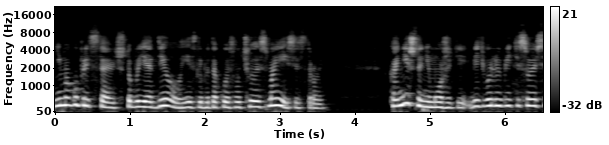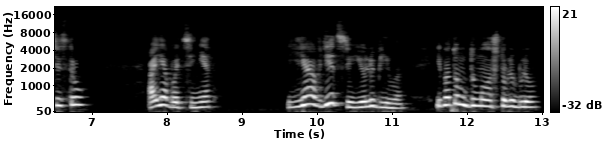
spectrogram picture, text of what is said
Не могу представить, что бы я делала, если бы такое случилось с моей сестрой. Конечно, не можете, ведь вы любите свою сестру. А я, Бетси, нет. Я в детстве ее любила, и потом думала, что люблю.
